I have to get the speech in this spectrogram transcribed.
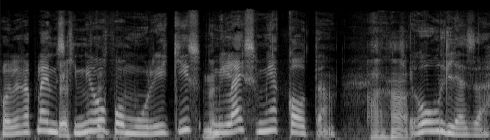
spoiler. Απλά είναι η Πες σκηνή το, πες όπου ο το. Μουρίκης Ναι. μιλάει σε μια κότα. Αχα. Εγώ ούρλιαζα.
